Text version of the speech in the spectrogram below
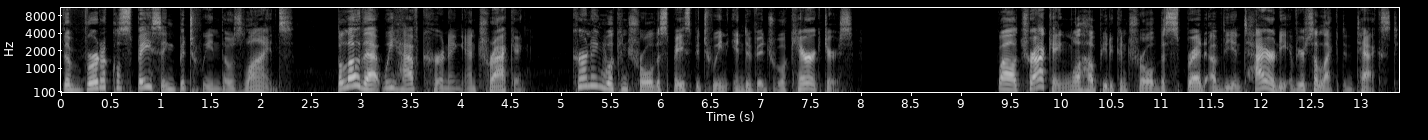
the vertical spacing between those lines. Below that, we have kerning and tracking. Kerning will control the space between individual characters, while tracking will help you to control the spread of the entirety of your selected text.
